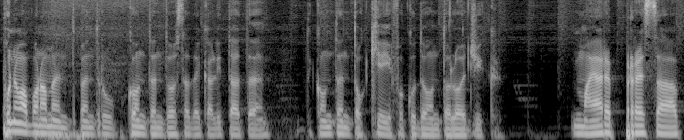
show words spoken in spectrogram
punem abonament pentru contentul ăsta de calitate, de content ok făcut deontologic, mai are presa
